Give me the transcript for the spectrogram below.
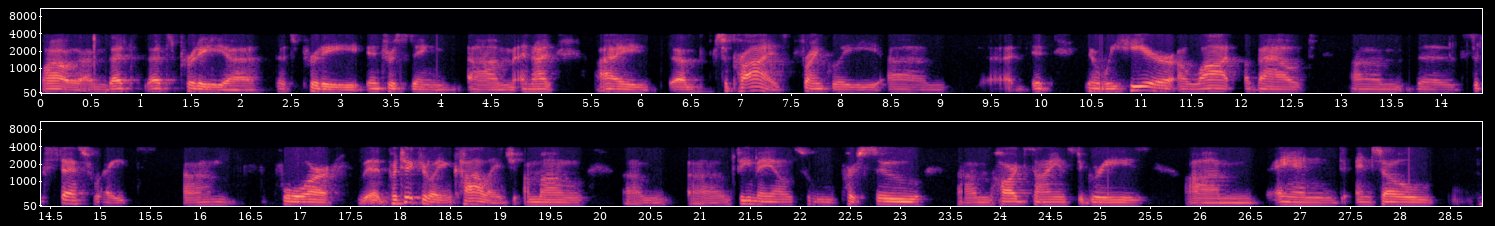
Wow, um, that that's pretty uh, that's pretty interesting, um, and I I am surprised, frankly. Um, it you know we hear a lot about um, the success rates um, for particularly in college among um, uh, females who pursue um, hard science degrees um, and and so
